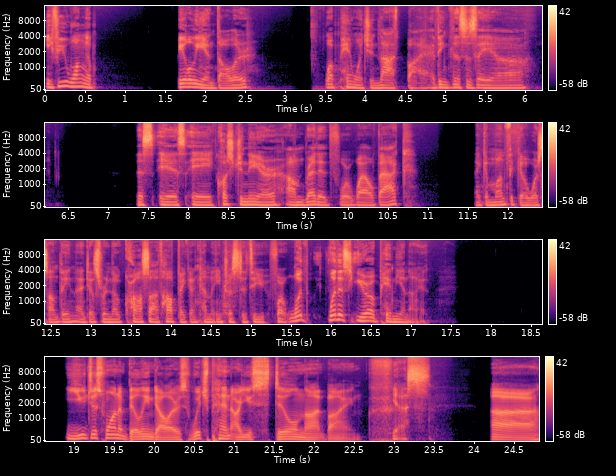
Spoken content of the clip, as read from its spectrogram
If you won a billion dollar, what pen would you not buy? I think this is a uh, this is a questionnaire on Reddit for a while back, like a month ago or something. I just ran across that topic. I'm kind of interested to you for what what is your opinion on it? You just want a billion dollars. Which pen are you still not buying? Yes. Uh,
